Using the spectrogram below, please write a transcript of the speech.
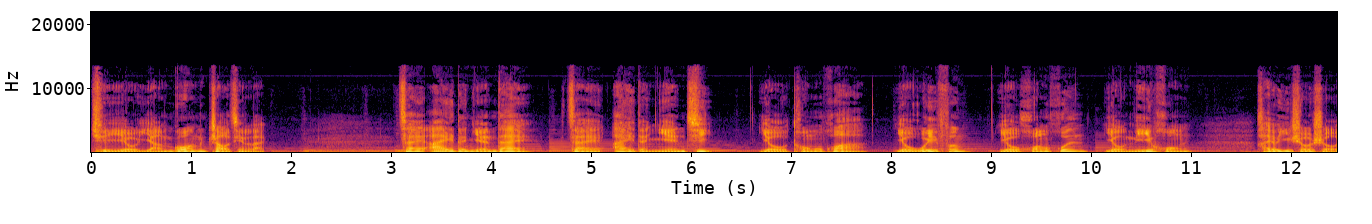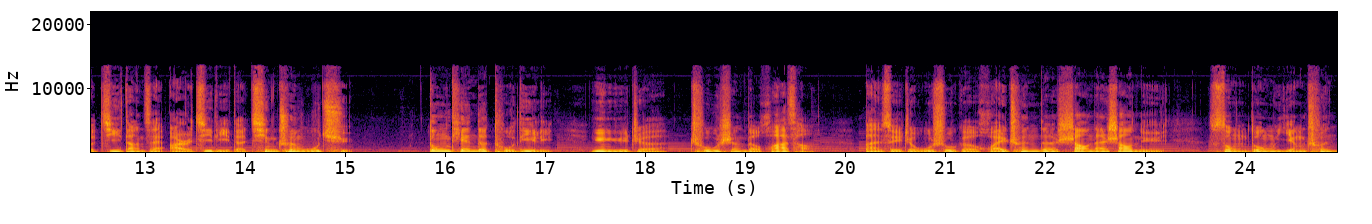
却也有阳光照进来。在爱的年代，在爱的年纪，有童话，有微风。有黄昏，有霓虹，还有一首首激荡在耳机里的青春舞曲。冬天的土地里，孕育着初生的花草，伴随着无数个怀春的少男少女，送冬迎春。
